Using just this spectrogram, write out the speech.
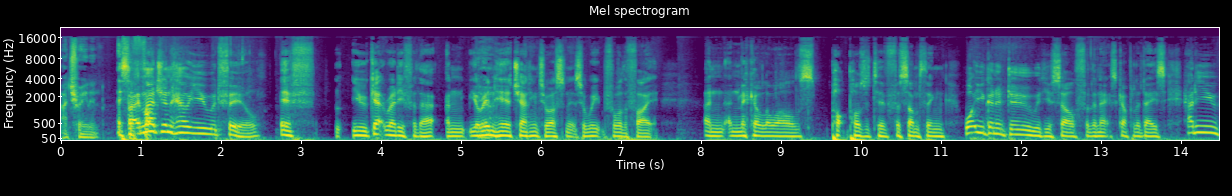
my training. It's But a fu- imagine how you would feel if you get ready for that and you're in here chatting to us and it's a week before the fight and, and Mikael Lawal's pop positive for something. What are you going to do with yourself for the next couple of days? How do you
